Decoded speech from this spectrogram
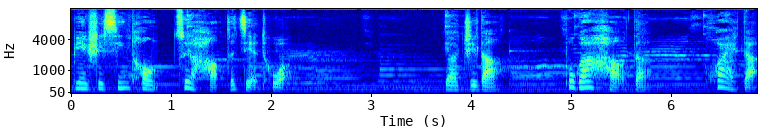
便是心痛最好的解脱。要知道，不管好的、坏的，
